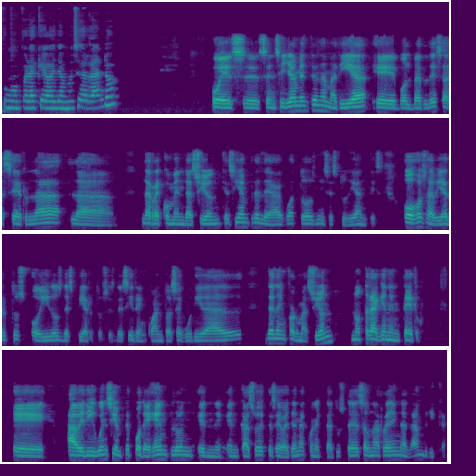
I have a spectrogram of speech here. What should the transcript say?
como para que vayamos cerrando. Pues eh, sencillamente, Ana María, eh, volverles a hacer la, recomendación que siempre le hago a todos mis estudiantes. Ojos abiertos, oídos despiertos. Es decir, en cuanto a seguridad de la información, no traguen entero. Eh, averigüen siempre, por ejemplo, en, en, caso de que se vayan a conectar ustedes a una red inalámbrica.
